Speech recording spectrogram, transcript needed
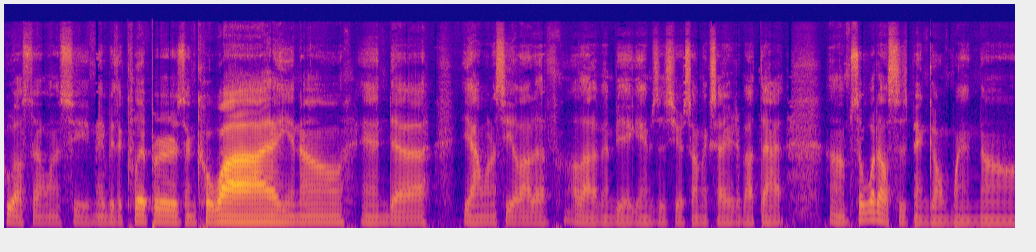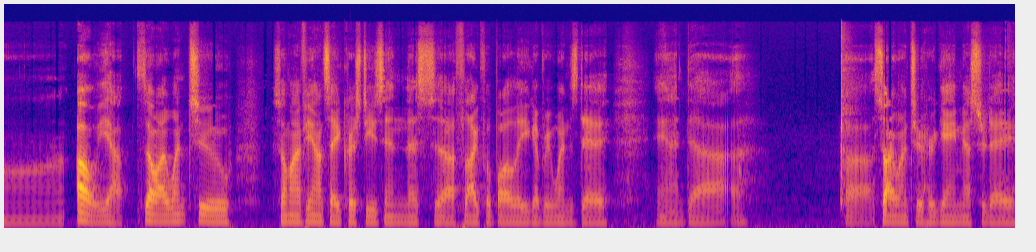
who else do I want to see? Maybe the Clippers and Kawhi, you know, and uh, yeah, I want to see a lot of a lot of NBA games this year, so I'm excited about that. Um, so what else has been going on? Oh yeah, so I went to so my fiance Christy's in this uh, flag football league every Wednesday, and uh, uh, so I went to her game yesterday,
